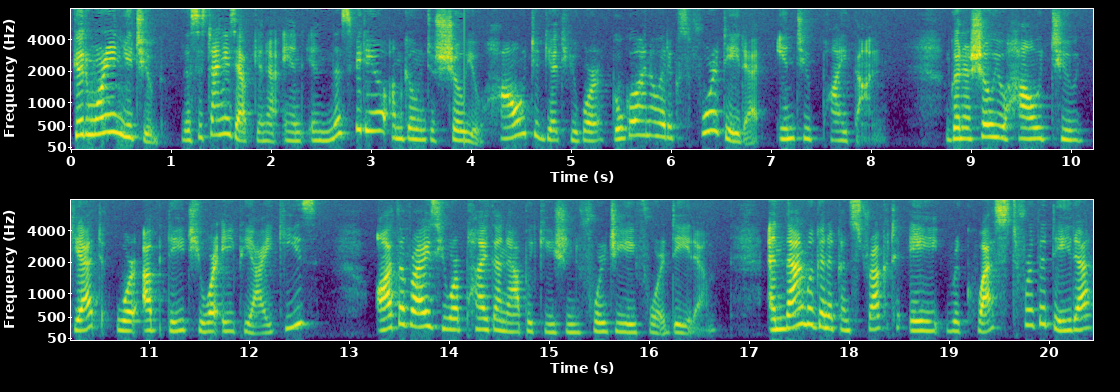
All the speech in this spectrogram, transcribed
Good morning, YouTube. This is Tanya Zyabkina, and in this video, I'm going to show you how to get your Google Analytics 4 data into Python. I'm going to show you how to get or update your API keys, authorize your Python application for GA4 data, and then we're going to construct a request for the data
